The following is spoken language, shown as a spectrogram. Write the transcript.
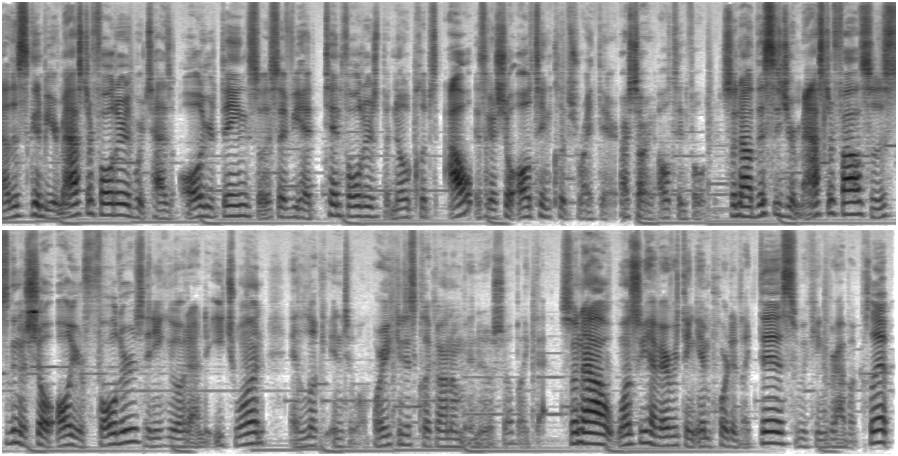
Now this is gonna be your master folder, which has all your things. So let's say if you had 10 folders, but no clips out, it's gonna show all 10 clips right there. Or sorry, all 10 folders. So now this is your master file. So this is gonna show all your folders. Then you can go down to each one and look into them. Or you can just click on them and it'll show up like that. So now once we have everything imported like this, we can grab a clip.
